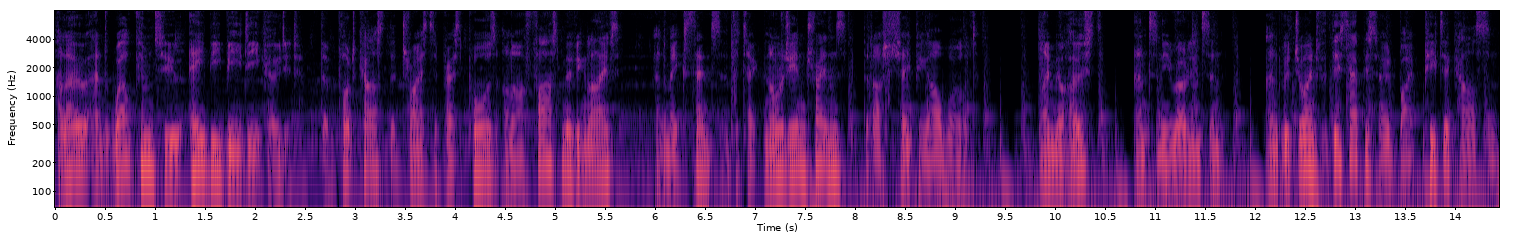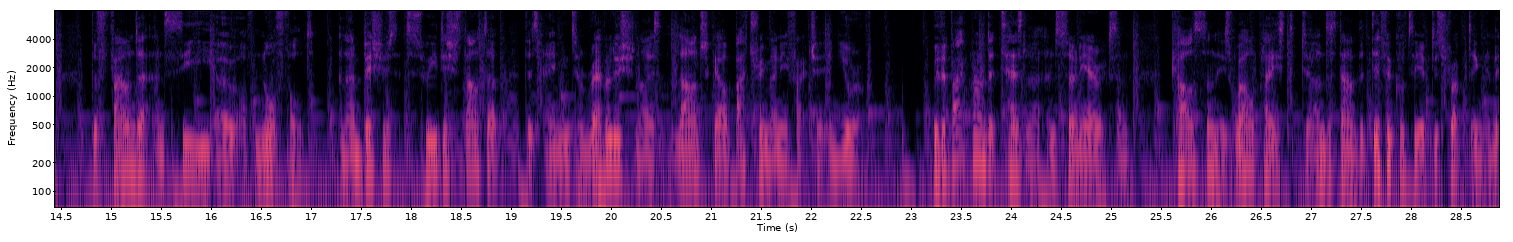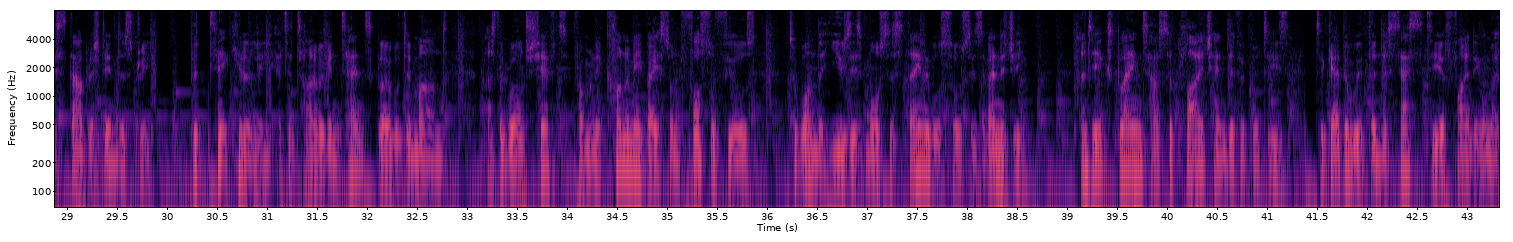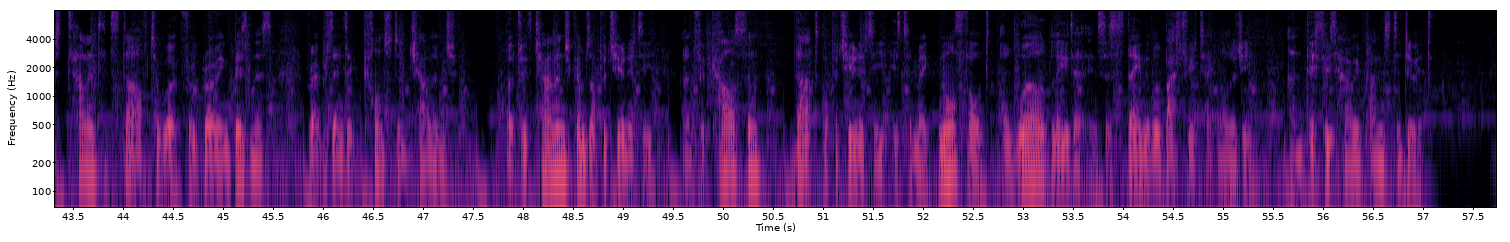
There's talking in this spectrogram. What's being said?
Hello, and welcome to ABB Decoded, the podcast that tries to press pause on our fast moving lives and make sense of the technology and trends that are shaping our world. I'm your host, Anthony Rowlinson, and we're joined for this episode by Peter Carlsson, the founder and CEO of Northvolt, an ambitious Swedish startup that's aiming to revolutionize large scale battery manufacture in Europe. With a background at Tesla and Sony Ericsson, Carlsson is well placed to understand the difficulty of disrupting an established industry, particularly at a time of intense global demand as the world shifts from an economy based on fossil fuels to one that uses more sustainable sources of energy. And he explains how supply chain difficulties, together with the necessity of finding the most talented staff to work for a growing business, represent a constant challenge. But with challenge comes opportunity, and for Carlsson, that opportunity is to make Northvolt a world leader in sustainable battery technology. And this is how he plans to do it.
